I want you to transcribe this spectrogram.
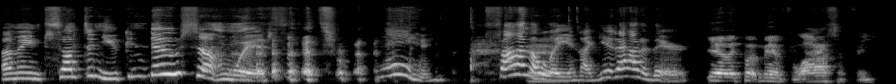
I mean, something you can do something with. That's right. Man, finally, and I get out of there. Yeah, they put me in philosophy.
